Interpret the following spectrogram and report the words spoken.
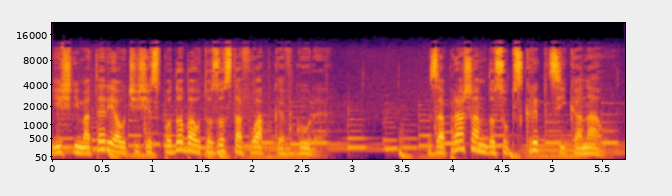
Jeśli materiał Ci się spodobał, to zostaw łapkę w górę. Zapraszam do subskrypcji kanału.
